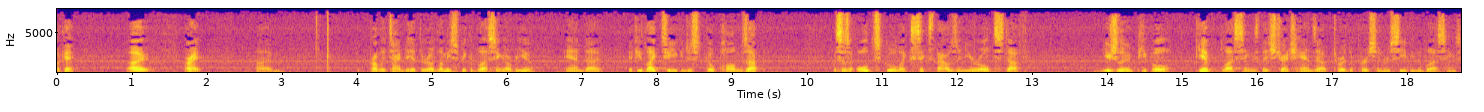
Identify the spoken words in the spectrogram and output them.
Okay. Uh, all right. Um, probably time to hit the road. Let me speak a blessing over you. And uh, if you'd like to, you can just go palms up. This is old school, like 6,000 year old stuff. Usually, when people give blessings, they stretch hands out toward the person receiving the blessings.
